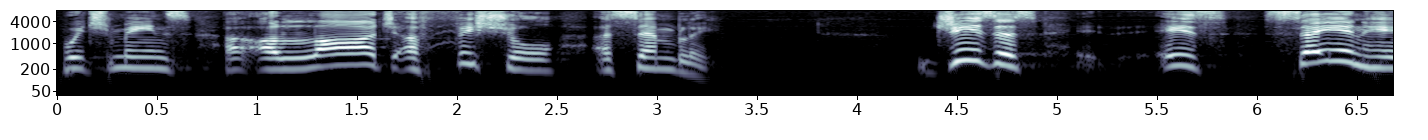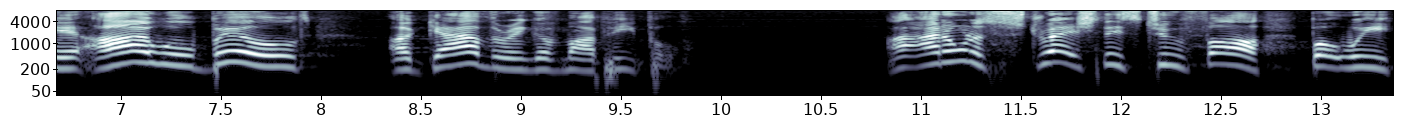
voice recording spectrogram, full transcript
which means a, a large official assembly. Jesus is saying here, I will build a gathering of my people. I don't want to stretch this too far, but we,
